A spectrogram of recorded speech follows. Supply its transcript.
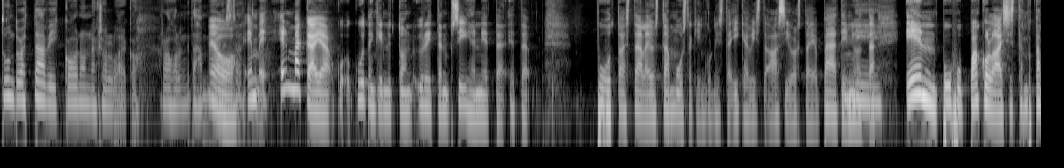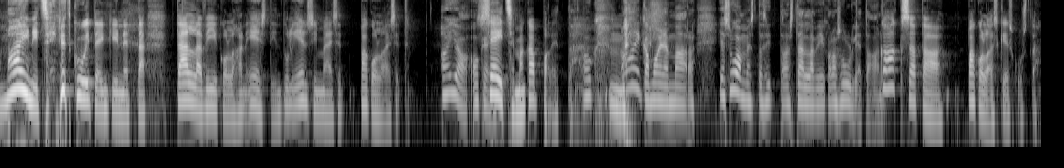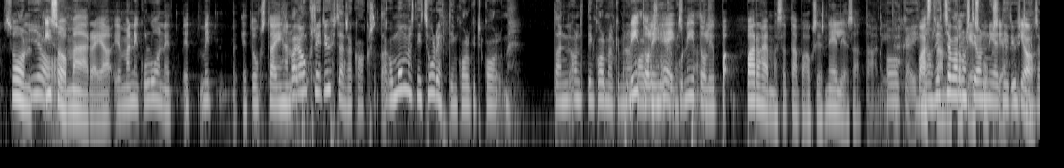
tuntuu, että tämä viikko on onneksi ollut aika rauhallinen tähän Joo, mennessä. en, en mäkään ja ku- kuitenkin nyt on yrittänyt siihen, niin että, että puhuttaisiin täällä jostain muustakin kuin niistä ikävistä asioista ja päätin niin. jo, että Niin. en puhu pakolaisista, mutta mainitsin nyt kuitenkin, että tällä viikollahan Eestiin tuli ensimmäiset pakolaiset. Ai joo, okei. Seitsemän kappaletta. Okay. Mm. No, aikamoinen määrä. Ja Suomesta sitten taas tällä viikolla suljetaan. 200 pakolaiskeskusta. Se on Joo. Joo. iso määrä ja, ja mä niinku luulen, että et, et, et onko tämä ihan... Vai onko niitä yhteensä 200? Kun mun mielestä niitä suljettiin 33. Tai niillä annettiin 30 kun niitä oli, hei, kun niitä oli pa- parhaimmassa tapauksessa 400 niitä Okei, no sitten se varmasti on niin, että niitä yhteensä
